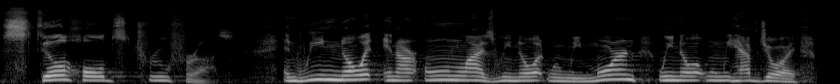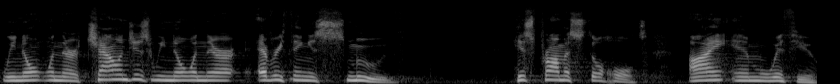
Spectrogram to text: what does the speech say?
still holds true for us, and we know it in our own lives. We know it when we mourn. We know it when we have joy. We know it when there are challenges. We know when there are, everything is smooth. His promise still holds I am with you.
